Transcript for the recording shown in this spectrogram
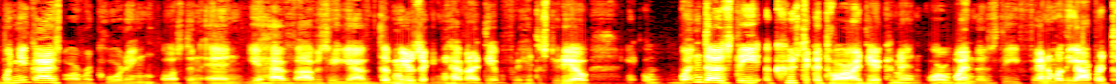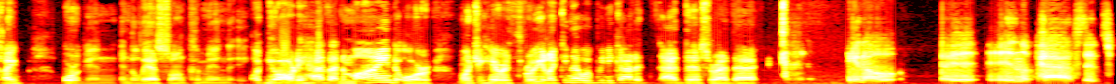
When you guys are recording, Austin, and you have obviously you have the music and you have an idea before you hit the studio, when does the acoustic guitar idea come in? Or when does the Phantom of the Opera type organ and the last song come in? You already have that in mind, or once you hear it through, you're like, you know we got to add this or add that? You know, i in the past, it's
